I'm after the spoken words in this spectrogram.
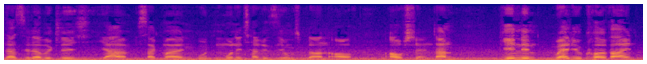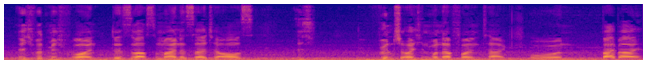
dass wir da wirklich, ja, ich sag mal, einen guten Monetarisierungsplan auch aufstellen. Dann geh in den Value Call rein. Ich würde mich freuen. Das war's von meiner Seite aus. Ich wünsche euch einen wundervollen Tag und bye bye.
